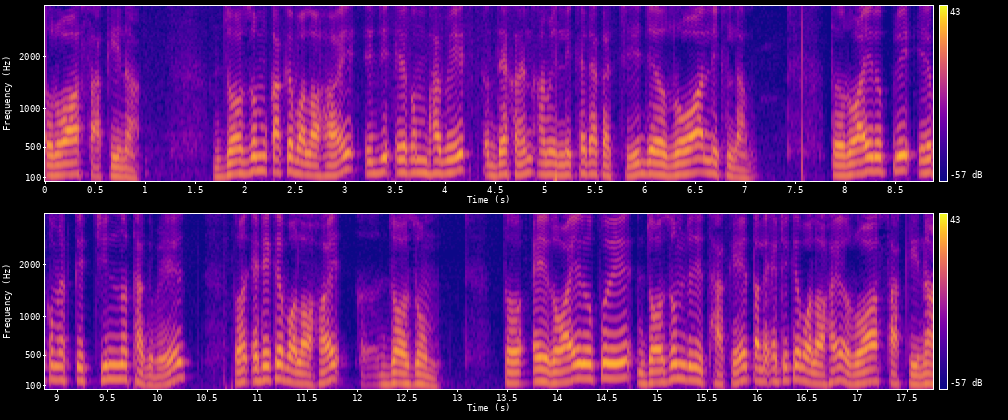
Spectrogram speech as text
রয়া, সাকিনা। জজম কাকে বলা হয়? এই যে এরকমভাবে দেখেন, আমি লিখে দেখাচ্ছি যে র লিখলাম। তো রয়ের উপরে এরকম একটি চিহ্ন থাকবে তো এটিকে বলা হয় জজম। তো এই রয়ের উপরে জজম যদি থাকে, তাহলে এটিকে বলা হয় র সাকিনা।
